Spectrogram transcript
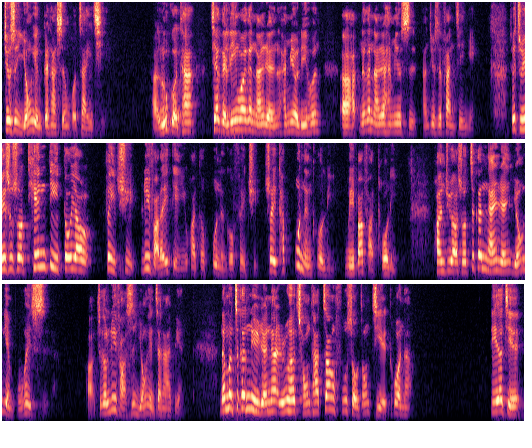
就是永远跟他生活在一起。啊，如果她嫁给另外一个男人还没有离婚，啊，那个男人还没有死，那就是犯奸淫。所以主耶稣说，天地都要废去，律法的一点一画都不能够废去，所以他不能够离，没办法脱离。换句话说，这个男人永远不会死。啊，这个律法是永远在那边。那么这个女人呢，如何从她丈夫手中解脱呢？第二节，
